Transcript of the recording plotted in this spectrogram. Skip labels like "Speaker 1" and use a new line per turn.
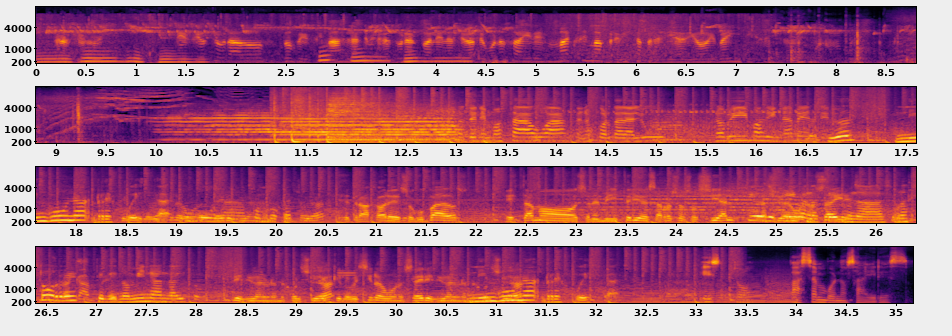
18 grados, dos décimas, la temperatura actual en la ciudad de Buenos Aires, máxima prevista para el día de hoy, 26 grados.
No tenemos agua, se nos corta la luz, no vivimos
La
dignamente.
ciudad, ninguna respuesta. Hubo una convocatoria.
de trabajadores desocupados. Estamos en el Ministerio de Desarrollo Social de la Ciudad de Buenos Aires.
unas, unas torres que denominan alto.
ustedes vivan en una mejor ciudad, que los vecinos de Buenos Aires vivan en una mejor ciudad.
Ninguna respuesta.
Esto pasa en Buenos Aires.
